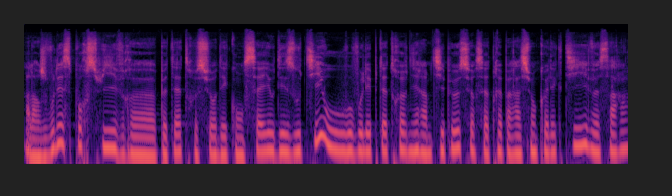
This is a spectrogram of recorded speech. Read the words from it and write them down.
Alors, je vous laisse poursuivre euh, peut-être sur des conseils ou des outils ou vous voulez peut-être revenir un petit peu sur cette préparation collective, Sarah?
